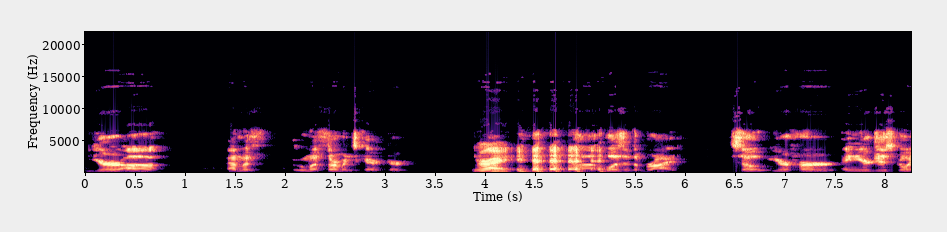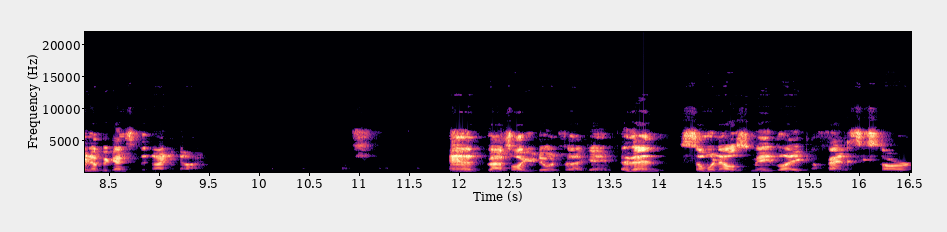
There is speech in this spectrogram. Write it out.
your uh Emma Uma Thurman's character. Right. Uh, was it the bride? So you're her, and you're just going up against the 99. And that's all you're doing for that game. And then someone else made like a Fantasy Star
